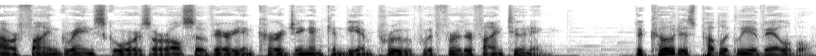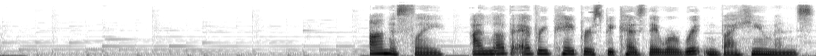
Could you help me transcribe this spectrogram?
Our fine grained scores are also very encouraging and can be improved with further fine tuning. The code is publicly available. Honestly, I love every papers because they were written by humans.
